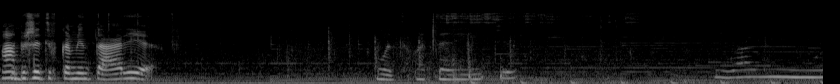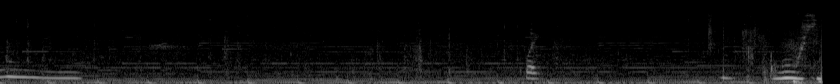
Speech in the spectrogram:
Напишите в комментарии. Вот, смотрите. Ой. Вкусно.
